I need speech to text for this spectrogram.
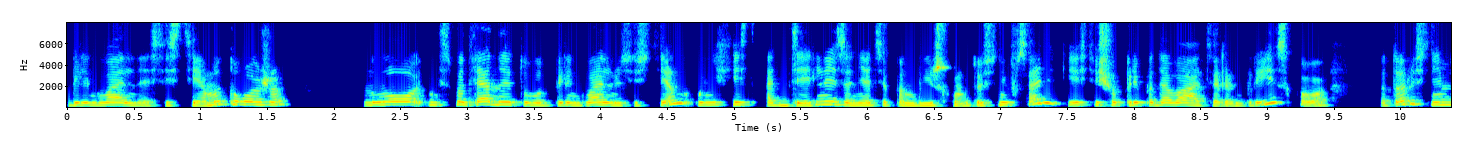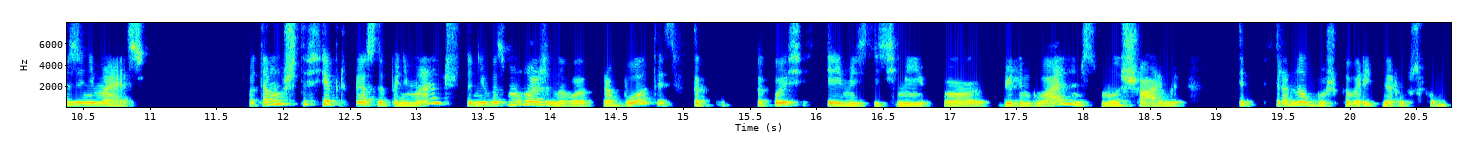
билингвальная система тоже, но несмотря на эту вот билингвальную систему, у них есть отдельные занятия по английскому. То есть у них в садике есть еще преподаватель английского, который с ними занимается. Потому что все прекрасно понимают, что невозможно вот работать в, так, в такой системе с детьми э, билингвальными, с малышами. Ты все равно будешь говорить на русском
